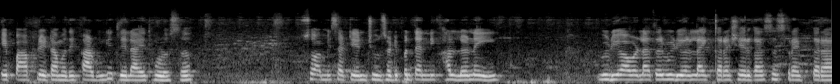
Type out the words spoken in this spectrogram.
हे पहा प्लेटामध्ये काढून घेतलेलं आहे थोडंसं. स्वामीसाठी आणि चिवसाठी पण त्यांनी खाल्लं नाही. व्हिडिओ आवडला तर व्हिडिओला लाईक करा शेअर करा सबस्क्राईब करा.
